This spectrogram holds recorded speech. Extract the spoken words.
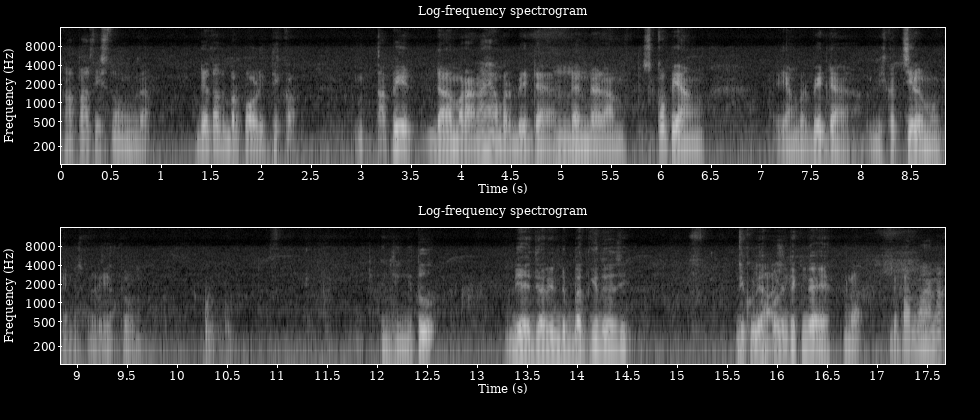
apatis tuh enggak dia tetap berpolitik kok tapi dalam ranah yang berbeda Hmm. dan dalam skop yang yang berbeda lebih kecil mungkin seperti itu anjing itu diajarin debat gitu gak sih? Di kuliah Nggak politik enggak ya? Enggak depan mah anak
